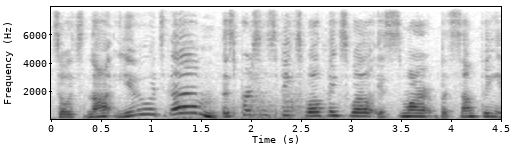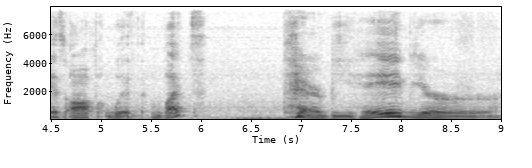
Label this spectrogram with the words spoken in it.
So it's not you it's them. This person speaks well thinks well is smart but something is off with what? Their behavior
